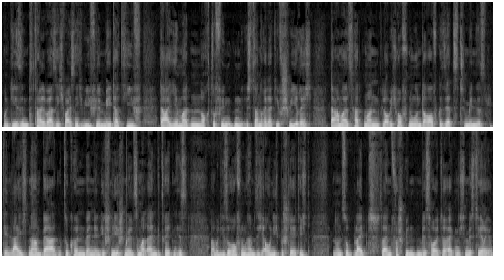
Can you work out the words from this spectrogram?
und die sind teilweise, ich weiß nicht wie viel Meter tief. Da jemanden noch zu finden, ist dann relativ schwierig. Damals hat man, glaube ich, Hoffnungen darauf gesetzt, zumindest den Leichnam bergen zu können, wenn denn die Schneeschmelze mal eingetreten ist. Aber diese Hoffnungen haben sich auch nicht bestätigt. Und so bleibt sein Verschwinden bis heute eigentlich ein Mysterium.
